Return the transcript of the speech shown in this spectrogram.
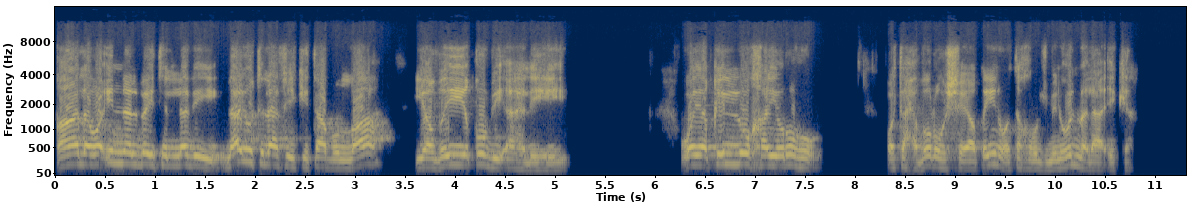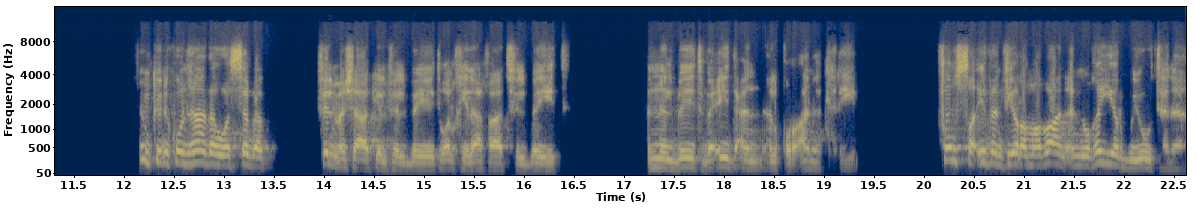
قال وإن البيت الذي لا يتلى فيه كتاب الله يضيق بأهله ويقل خيره وتحضره الشياطين وتخرج منه الملائكة. يمكن يكون هذا هو السبب في المشاكل في البيت والخلافات في البيت أن البيت بعيد عن القرآن الكريم. فرصة إذا في رمضان أن نغير بيوتنا.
